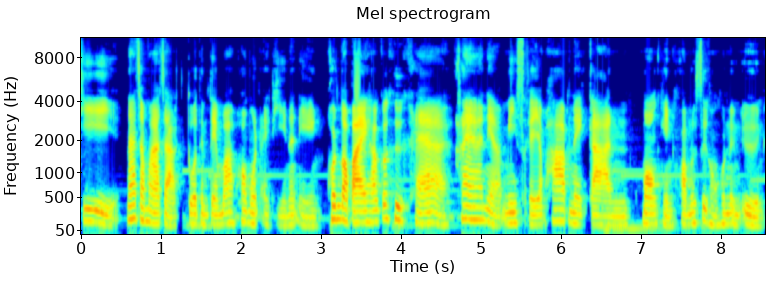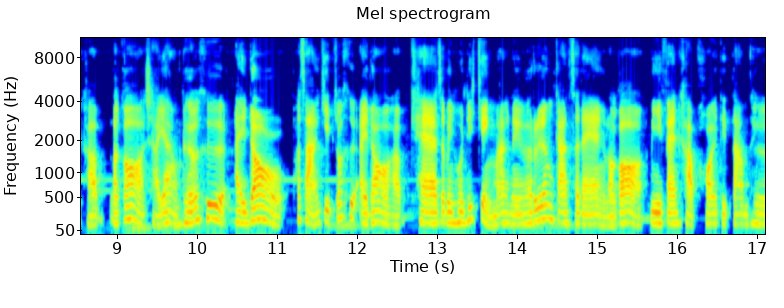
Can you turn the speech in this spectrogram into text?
ที่น่าจะมาจากตัวเต็มๆว่าพ่อมดไอทีนั่นเอง คนต่อไปครับก็คือแคร์แคร์เนี่ยมีศักยภาพในการมองเห็นความรู้สึกของคนอื่นๆครับแล้วก็ฉายาของเธอก็คือไอดอลภาษาอังกฤษก็คือไอดอลครับแคร์จะเป็นคนที่เก่งมากในเรื่องการแสดง แล้วก็มีแฟนคลับคอยติดตามเธอ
